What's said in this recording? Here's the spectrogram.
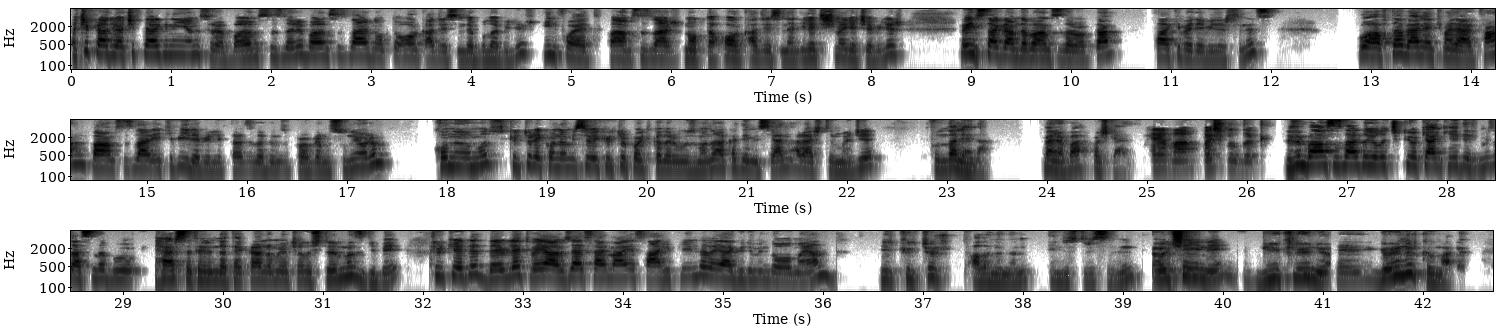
Açık Radyo Açık Dergi'nin yanı sıra bağımsızları bağımsızlar.org adresinde bulabilir. info.bağımsızlar.org adresinden iletişime geçebilir ve Instagram'da bağımsızlar.org'dan takip edebilirsiniz. Bu hafta ben Ekmel Ertan, Bağımsızlar ekibiyle birlikte hazırladığımız programı sunuyorum. Konuğumuz kültür ekonomisi ve kültür politikaları uzmanı, akademisyen, araştırmacı Funda Lena. Merhaba, hoş geldin. Merhaba, hoş bulduk. Bizim bağımsızlarda yola çıkıyorkenki hedefimiz aslında bu her seferinde tekrarlamaya çalıştığımız gibi Türkiye'de devlet veya özel sermaye sahipliğinde veya güdümünde olmayan bir kültür alanının, endüstrisinin ölçeğini, büyüklüğünü e, görünür kılmak.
